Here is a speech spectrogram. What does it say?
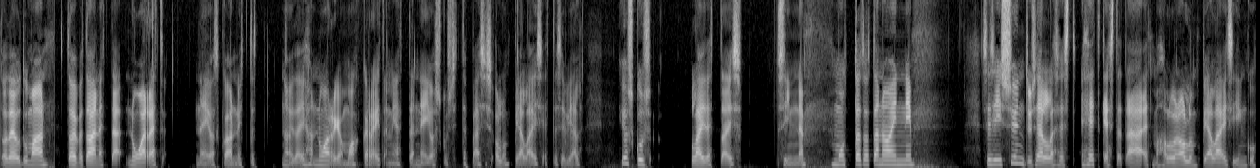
toteutumaan. Toivotaan, että nuoret, ne jotka on nyt noita ihan nuoria muokkareita, niin että ne joskus sitten pääsis olympialaisiin, että se vielä joskus laitettaisiin sinne. Mutta tota noin, niin se siis syntyi sellaisesta hetkestä tämä, että mä haluan olympialaisiin, kun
